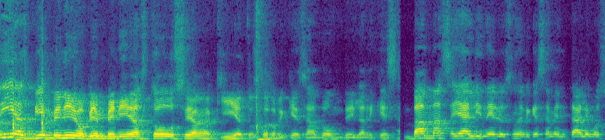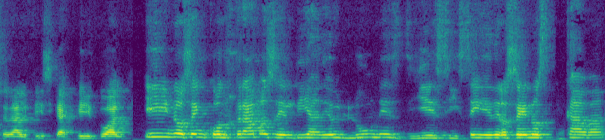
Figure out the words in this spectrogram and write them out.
días, bienvenidos, bienvenidas todos sean aquí a tus cuatro riquezas, donde la riqueza va más allá del dinero, es una riqueza mental, emocional, física, espiritual. Y nos encontramos el día de hoy, lunes 16 de enero, se nos acaba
